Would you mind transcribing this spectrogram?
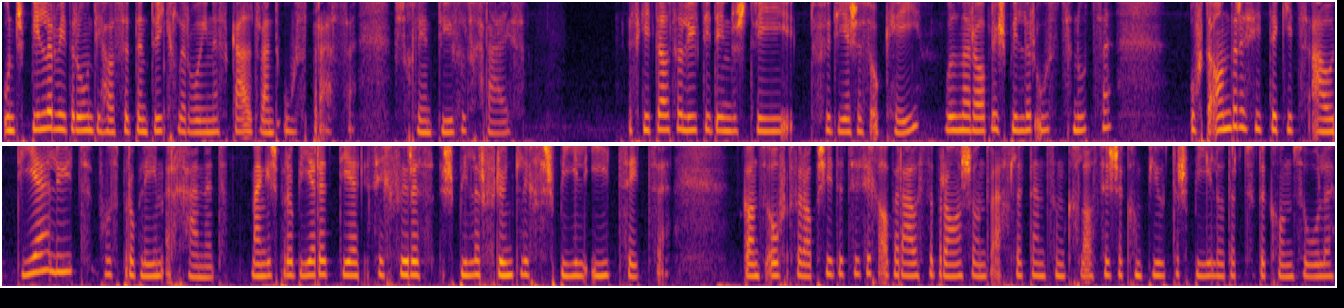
Und die Spieler wiederum die hassen die Entwickler, die ihnen das Geld auspressen wollen. Das ist so ein, ein Teufelskreis. Es gibt also Leute in der Industrie, für die ist es okay, vulnerable Spieler auszunutzen. Auf der anderen Seite gibt es auch die Leute, die das Problem erkennen Manchmal probieren die, sich für ein spielerfreundliches Spiel einzusetzen. Ganz oft verabschieden sie sich aber aus der Branche und wechseln dann zum klassischen Computerspiel oder zu den Konsolen.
